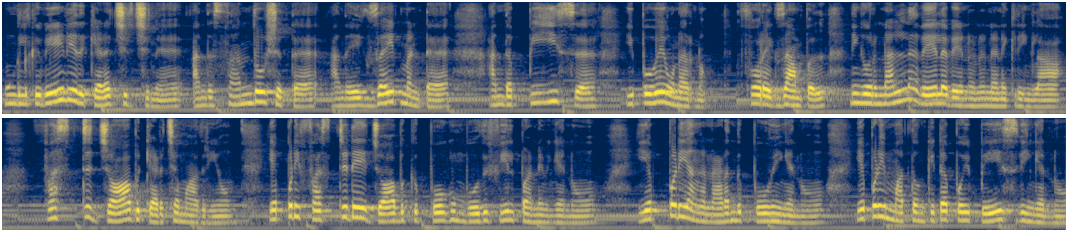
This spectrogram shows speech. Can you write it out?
உங்களுக்கு வேண்டியது கிடைச்சிருச்சுன்னு அந்த சந்தோஷத்தை அந்த எக்ஸைட்மெண்ட்டை அந்த பீஸை இப்போவே உணரணும். ஃபார் எக்ஸாம்பிள் நீங்கள் ஒரு நல்ல வேலை வேணும்னு நினைக்கிறீங்களா? ஃபஸ்ட்டு ஜாப் கிடைச்ச மாதிரியும் எப்படி ஃபஸ்ட்டு டே ஜாபுக்கு போகும்போது ஃபீல் பண்ணுவீங்கன்னோ எப்படி அங்கே நடந்து போவீங்கன்னோ எப்படி மற்றவங்கிட்ட போய் பேசுவீங்கன்னோ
